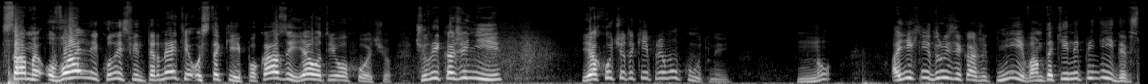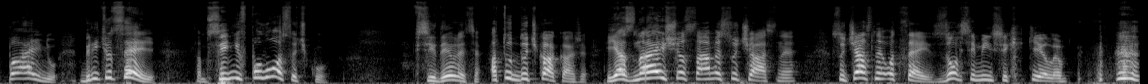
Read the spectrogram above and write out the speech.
Саме овальний, колись в інтернеті ось такий показує, я от його хочу. Чоловік каже, ні. Я хочу такий прямокутний. Ну. А їхні друзі кажуть, ні, вам такий не підійде в спальню. Беріть оцей, там синій в полосочку. Всі дивляться. А тут дочка каже: Я знаю, що саме сучасне. Сучасне оцей, зовсім інший килим.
